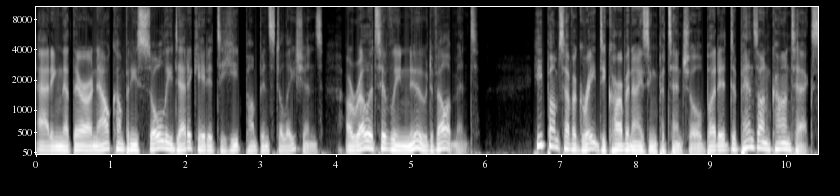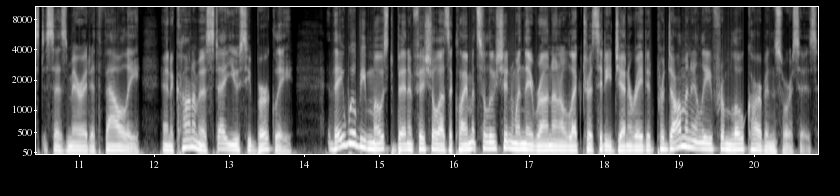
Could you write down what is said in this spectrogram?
adding that there are now companies solely dedicated to heat pump installations, a relatively new development. Heat pumps have a great decarbonizing potential, but it depends on context, says Meredith Fowlie, an economist at UC Berkeley. They will be most beneficial as a climate solution when they run on electricity generated predominantly from low carbon sources,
